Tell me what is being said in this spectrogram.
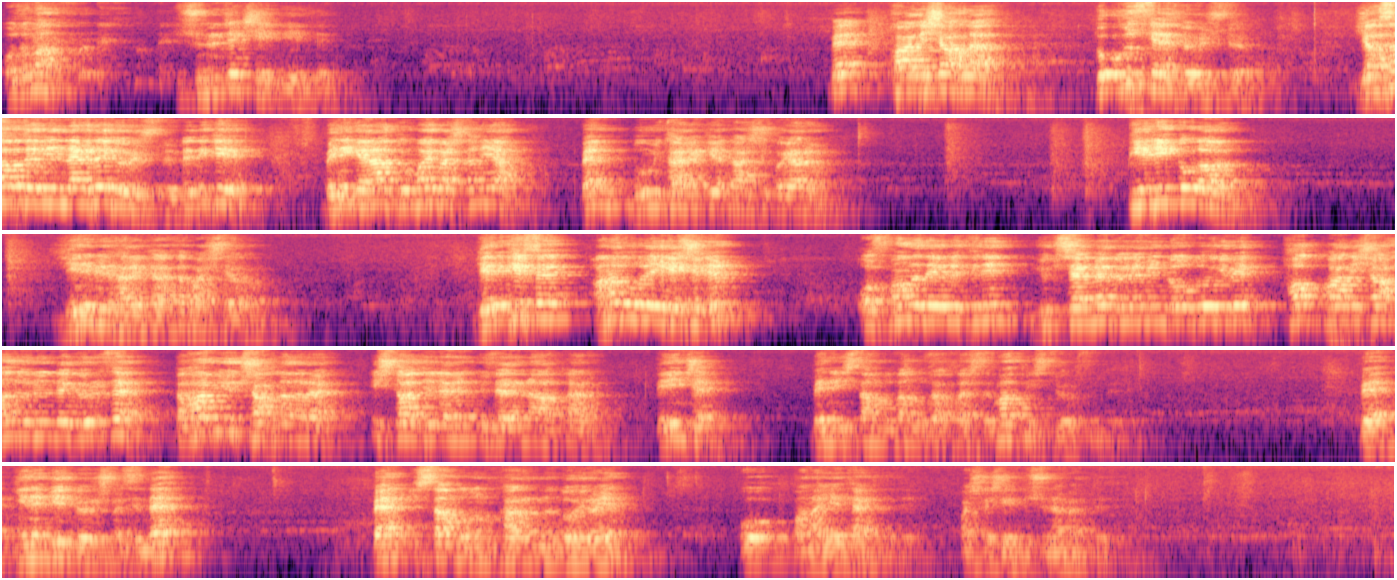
o zaman düşünülecek şey değildi. Ve padişahla dokuz kez görüştü. Yasal zeminlerde görüştü. Dedi ki beni Genelkurmay Başkanı yap. Ben bu mütarekeye karşı koyarım. Birlikte olalım. Yeni bir harekata başlayalım. Gerekirse Anadolu'ya geçelim. Osmanlı Devleti'nin yükselme döneminde olduğu gibi halk padişahın önünde görürse daha büyük şahlanarak işgalcilerin üzerine atlar deyince beni İstanbul'dan uzaklaştırmak mı istiyorsun dedi. Ve yine bir görüşmesinde ben İstanbul'un karnını doyurayım o bana yeter dedi. Başka şey düşünemem dedi.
